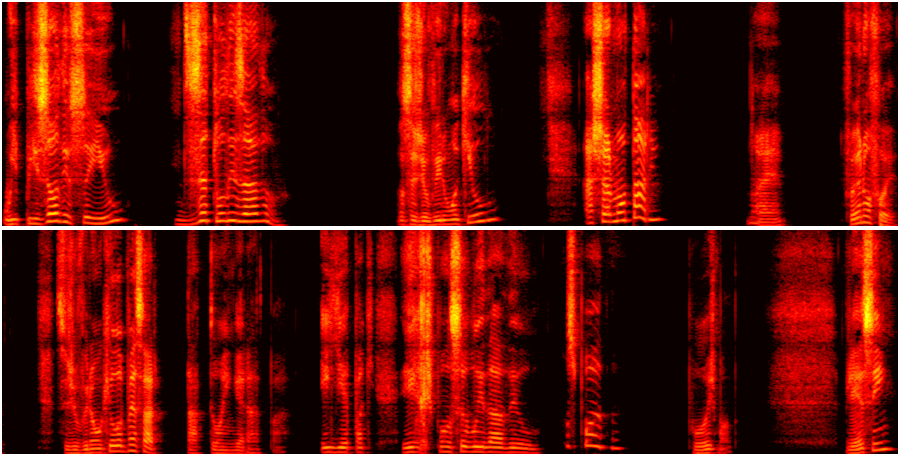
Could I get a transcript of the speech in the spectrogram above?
o episódio saiu desatualizado. Ou seja, ouviram aquilo achar-me otário. Não é? Foi ou não foi? Seja, ouviram aquilo a pensar: está tão enganado, pá. E é pá, a irresponsabilidade dele. Não se pode. Pois, malta. Mas é assim.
